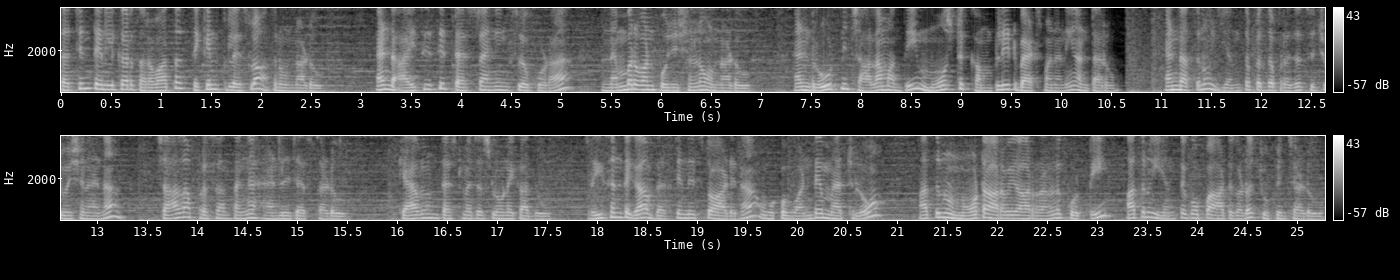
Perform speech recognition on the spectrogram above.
సచిన్ టెండూల్కర్ తర్వాత సెకండ్ ప్లేస్లో అతను ఉన్నాడు. అండ్ ఐసీసీ టెస్ట్ ర్యాంకింగ్స్లో కూడా నెంబర్ వన్ పొజిషన్లో ఉన్నాడు. అండ్ రూట్ని చాలామంది మోస్ట్ కంప్లీట్ బ్యాట్స్మెన్ అని అంటారు. అండ్ అతను ఎంత పెద్ద ప్రెజర్ సిచ్యువేషన్ అయినా చాలా ప్రశాంతంగా హ్యాండిల్ చేస్తాడు. కేవలం టెస్ట్ మ్యాచెస్లోనే కాదు రీసెంట్గా వెస్టిండీస్తో ఆడిన ఒక వన్డే మ్యాచ్లో అతను నూట అరవై ఆరు రన్లు కొట్టి అతను ఎంత గొప్ప ఆటగాడో చూపించాడు.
